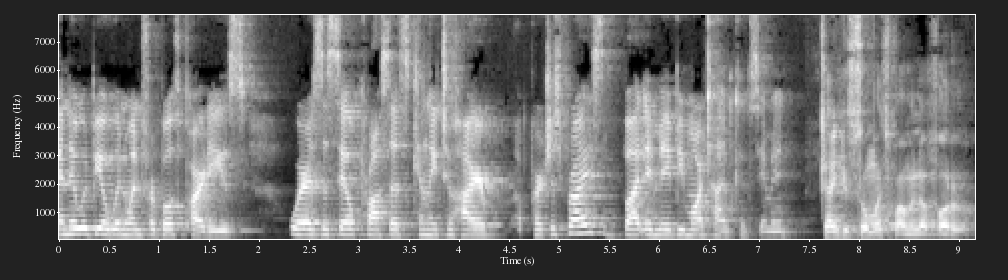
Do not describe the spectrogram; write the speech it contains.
and it would be a win win for both parties. Whereas the sale process can lead to higher uh, purchase price, but it may be more time consuming. Thank you so much, Pamela, for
